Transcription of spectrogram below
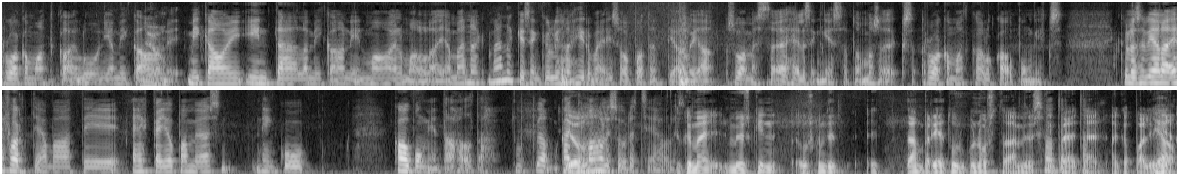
ruokamatkailuun ja mikä on, mikä on in täällä, mikä on niin maailmalla. Ja mä, nä, mä näkisin kyllä ihan hirveän isoa potentiaalia Suomessa ja Helsingissä tuommoiseksi ruokamatkailukaupungiksi. Kyllä se vielä efforttia vaatii, ehkä jopa myös niin kuin kaupungin taholta, mutta kaikki Joo. mahdollisuudet siihen olisi. Kyllä mä myöskin uskon, että Tampere ja Turku nostaa myöskin päätään aika paljon. Joo.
